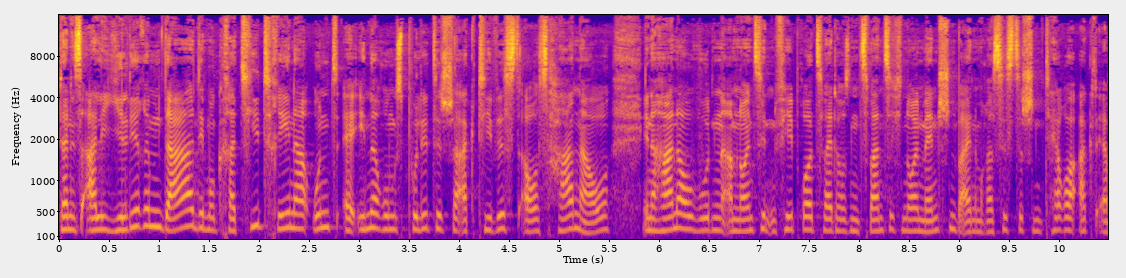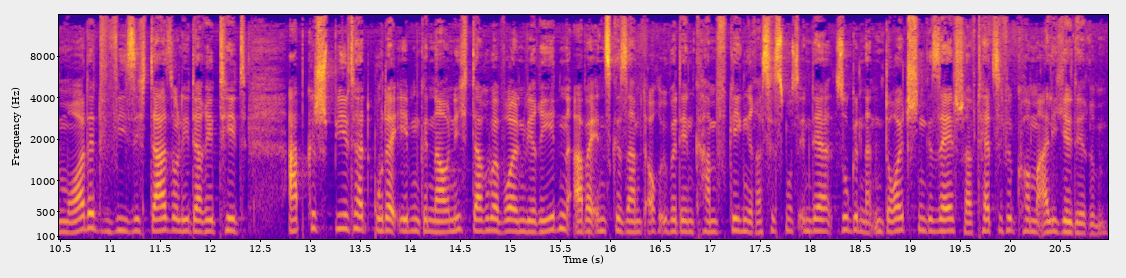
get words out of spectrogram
Dann ist Ali Yildirim da, Demokratietrainer und erinnerungspolitischer Aktivist aus Hanau. In Hanau wurden am 19. Februar 2020 neun Menschen bei einem rassistischen Terrorakt ermordet. Wie sich da Solidarität abgespielt hat oder eben genau nicht, darüber wollen wir reden, aber insgesamt auch über den Kampf gegen Rassismus in der sogenannten deutschen Gesellschaft. Herzlich willkommen, Ali Yildirim.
